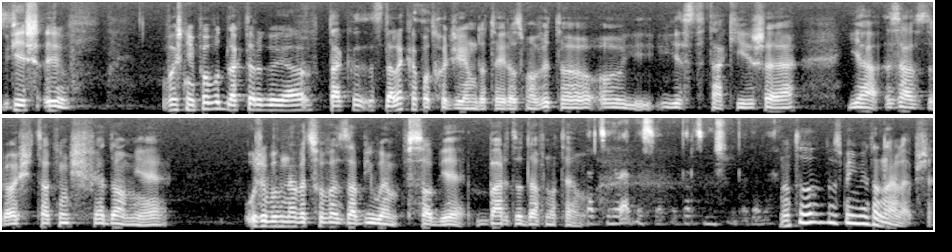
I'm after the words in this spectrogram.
Wiesz, y, właśnie powód, dla którego ja tak z daleka podchodziłem do tej rozmowy, to jest taki, że ja zazdrość całkiem świadomie, użyłbym nawet słowa zabiłem w sobie bardzo dawno temu. Bardzo nieładne słowo, bardzo mi się podoba. No to zmieńmy to na lepsze.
